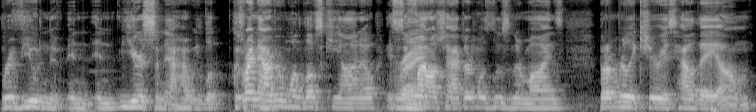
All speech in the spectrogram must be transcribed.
reviewed in, the, in in years from now. How we look because right now everyone loves Keanu. It's Right. the final chapter. Everyone's losing their minds. But I'm really curious how they um.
